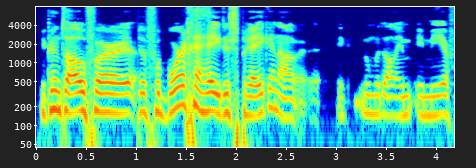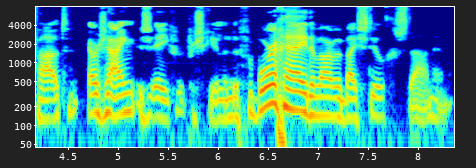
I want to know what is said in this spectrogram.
Je kunt over de verborgenheden spreken. Nou, ik noem het al in, in meervoud. Er zijn zeven verschillende verborgenheden waar we bij stilgestaan hebben.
